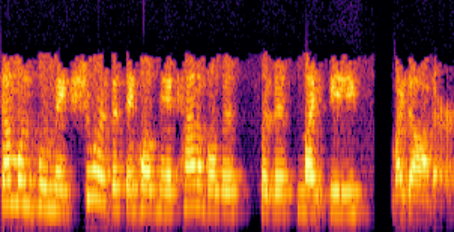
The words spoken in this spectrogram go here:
someone who makes sure that they hold me accountable this, for this might be my daughter.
